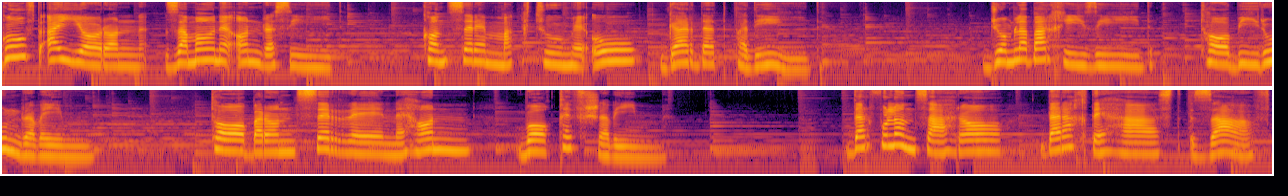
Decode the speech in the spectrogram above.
گفت ای یاران زمان آن رسید. کانسر مکتوم او گردد پدید. جمله برخیزید تا بیرون رویم. تا بر آن سر نهان واقف شویم. در فلان صحرا درخت هست زفت.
